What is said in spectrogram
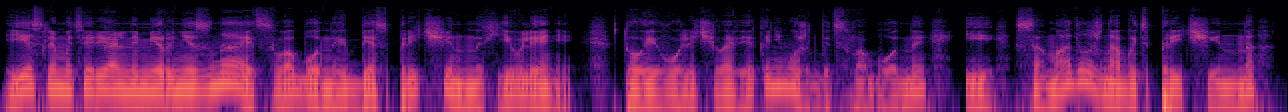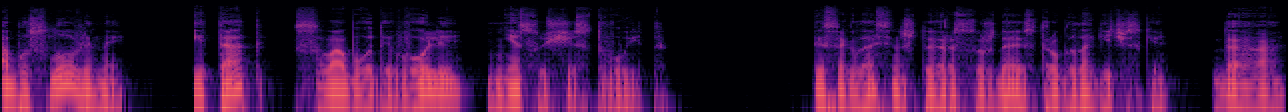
Если материальный мир не знает свободных беспричинных явлений, то и воля человека не может быть свободной и сама должна быть причинно обусловленной. Итак, свободы воли не существует. Ты согласен, что я рассуждаю строго логически? Да.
